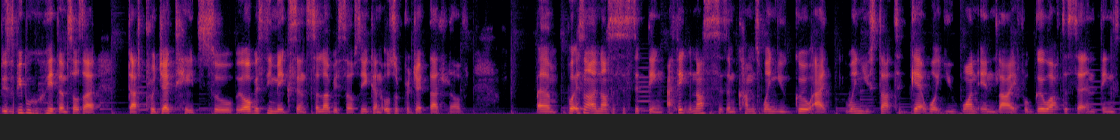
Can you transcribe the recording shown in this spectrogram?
there's the people who hate themselves are that project hate. So it obviously makes sense to love yourself. So you can also project that love. Um, but it's not a narcissistic thing. I think narcissism comes when you go at when you start to get what you want in life or go after certain things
